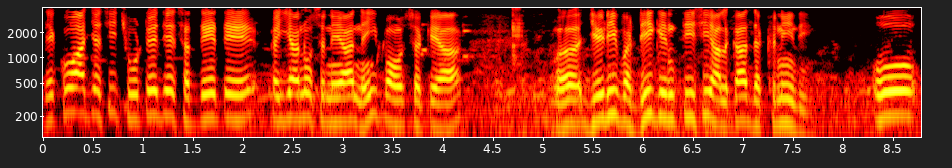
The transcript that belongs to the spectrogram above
ਦੇਖੋ ਅੱਜ ਅਸੀਂ ਛੋਟੇ ਜਿਹੇ ਸੱਦੇ ਤੇ ਕਈਆਂ ਨੂੰ ਸੁਨੇਹਾ ਨਹੀਂ ਪਹੁੰਚ ਸਕਿਆ। ਜਿਹੜੀ ਵੱਡੀ ਗਿਣਤੀ ਸੀ ਹਲਕਾ ਦੱਖਣੀ ਦੀ ਉਹ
